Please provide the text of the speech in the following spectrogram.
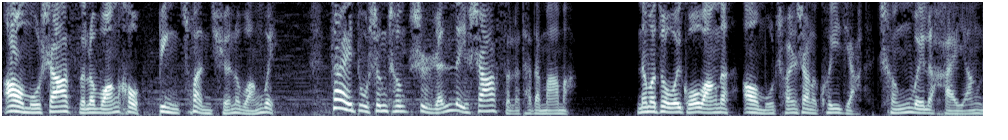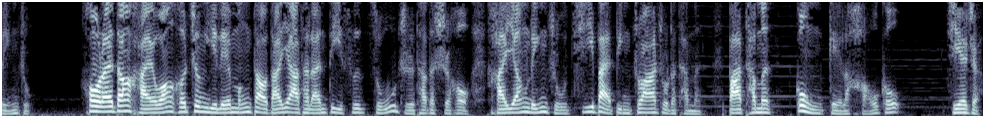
奥姆杀死了王后，并篡权了王位。再度声称是人类杀死了他的妈妈。那么，作为国王呢？奥姆穿上了盔甲，成为了海洋领主。后来，当海王和正义联盟到达亚特兰蒂斯阻止他的时候，海洋领主击败并抓住了他们，把他们供给了壕沟。接着，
